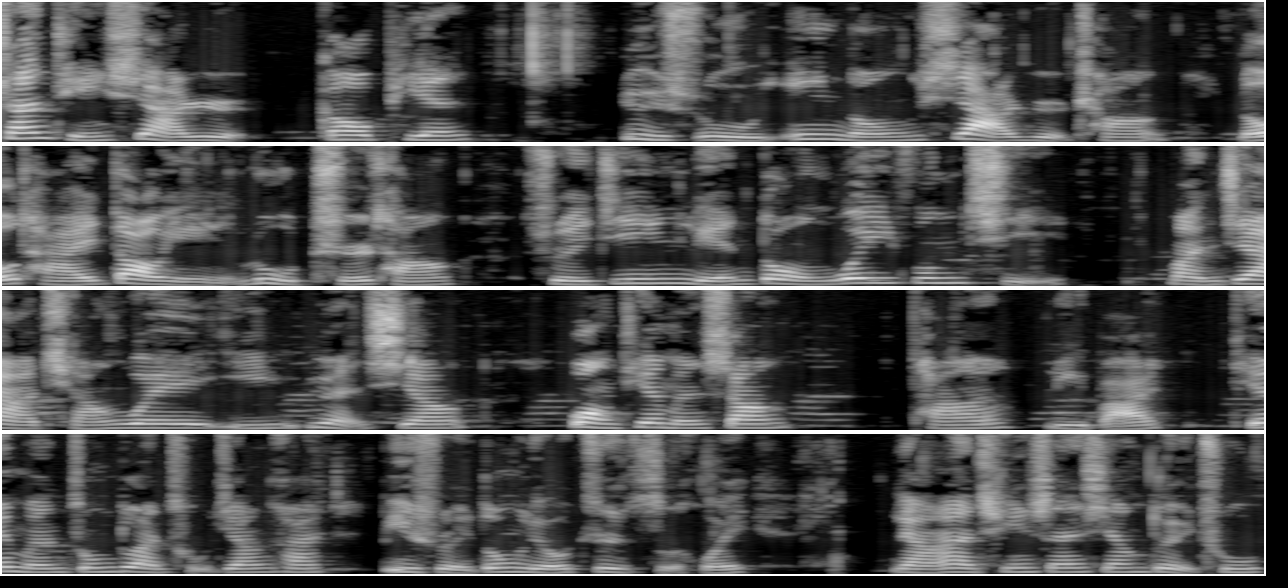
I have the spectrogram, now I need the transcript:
山亭夏日高篇绿树阴浓夏日长楼台倒影入池塘水晶帘动微风起满架蔷薇一院香。望天门山唐李白天门中断楚江开碧水东流至此回。两岸青山相对出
